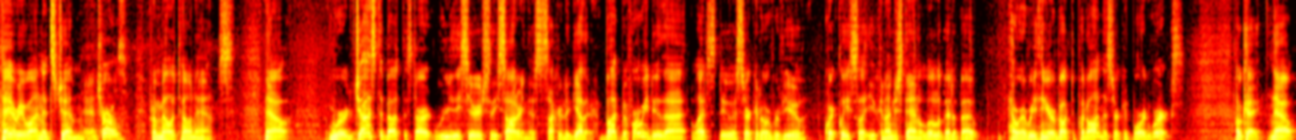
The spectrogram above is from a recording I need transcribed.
Hey everyone, it's Jim And Charles. from Mellow Tone Amps. Now, we're just about to start really seriously soldering this sucker together. But before we do that, let's do a circuit overview quickly so that you can understand a little bit about how everything you're about to put on the circuit board works. Okay, now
